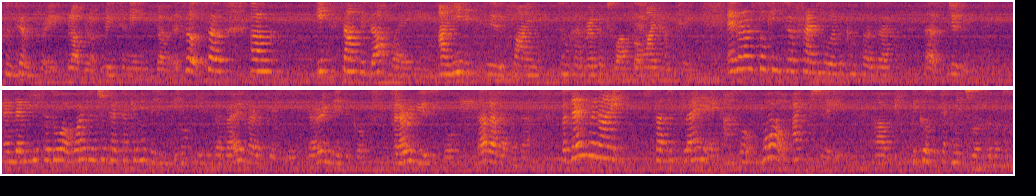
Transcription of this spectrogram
contemporary, blah blah, written in blah. blah. So, so um, it started that way. Mm. I needed to find some kind of repertoire from Yeah. my country, and then I was talking to a friend who was a composer uh, student, and then he said, "Oh, why don't you play Takemitsu? His, pieces are very, very pretty, very musical, very beautiful." Da da da da da. But then when I started playing, I thought, well, actually, um, because Takemitsu was a lot of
